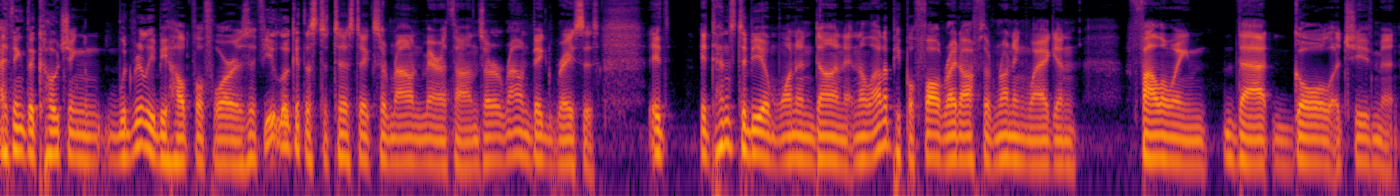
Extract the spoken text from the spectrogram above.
I think the coaching would really be helpful for is if you look at the statistics around marathons or around big races, it it tends to be a one and done, and a lot of people fall right off the running wagon following that goal achievement.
